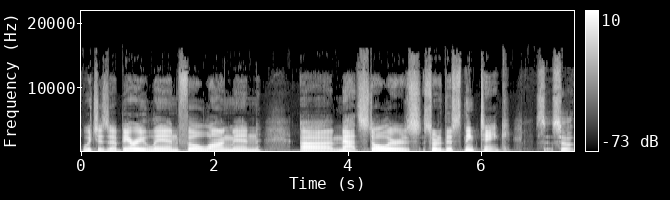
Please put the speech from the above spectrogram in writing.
which is a Barry Lynn, Phil Longman, uh, Matt Stoller's sort of this think tank. so, so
